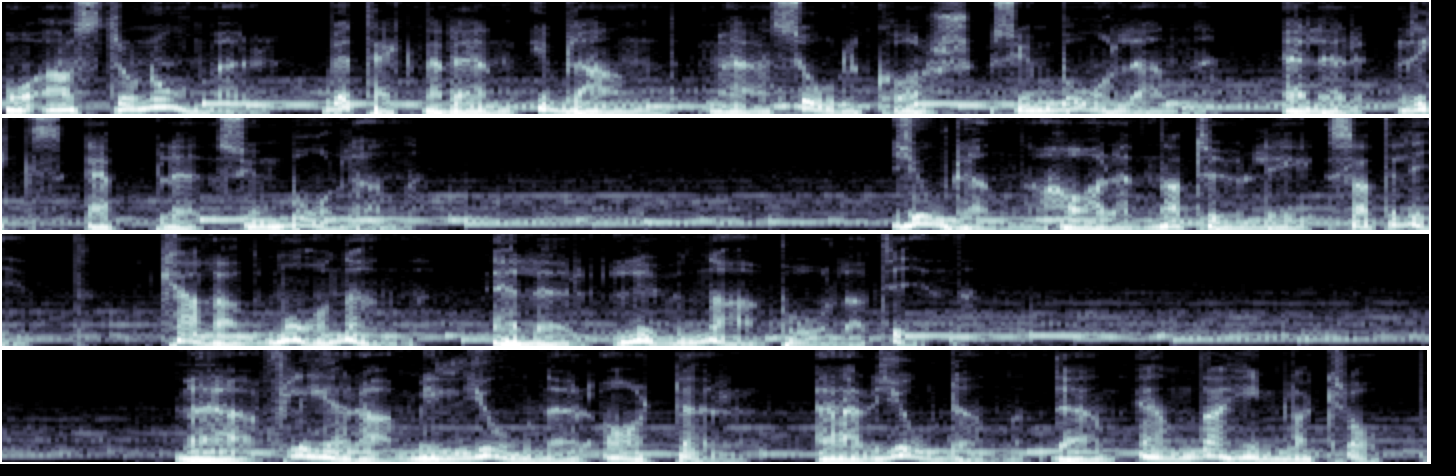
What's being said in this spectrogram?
och astronomer betecknar den ibland med solkorssymbolen eller riksäpplesymbolen. Jorden har en naturlig satellit kallad månen eller luna på latin. Med flera miljoner arter är jorden den enda himlakropp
